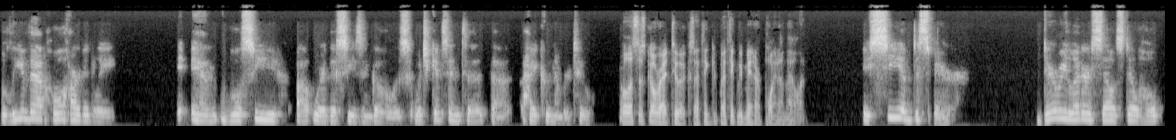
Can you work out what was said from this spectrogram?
believe that wholeheartedly. And we'll see uh, where this season goes, which gets into uh, haiku number two. Well, let's just go right to it because I think I think we made our point on that one. A sea of despair. Dare we let ourselves still hope?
